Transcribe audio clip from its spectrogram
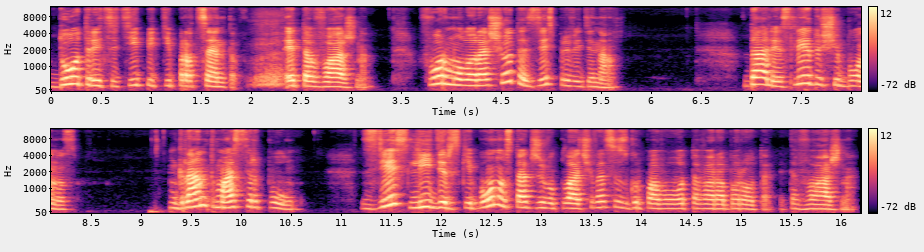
до 35%. Это важно. Формула расчета здесь приведена. Далее, следующий бонус. Грант Мастер Пул. Здесь лидерский бонус также выплачивается с группового товарооборота. Это важно.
